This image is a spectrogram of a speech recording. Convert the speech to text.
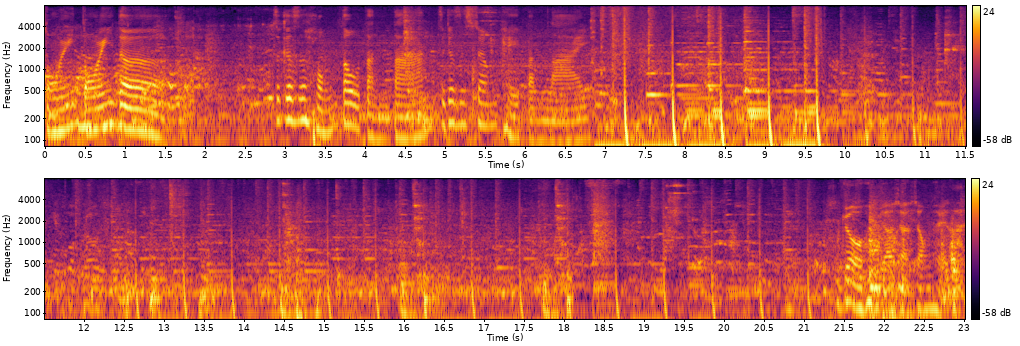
哆音哆音的。这个是红豆蛋蛋，这个是双皮本来。我觉得我会比较喜欢双皮奶。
